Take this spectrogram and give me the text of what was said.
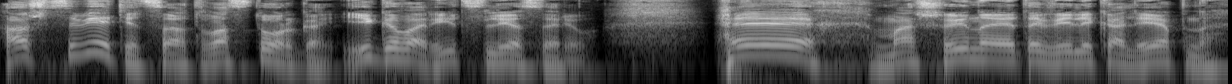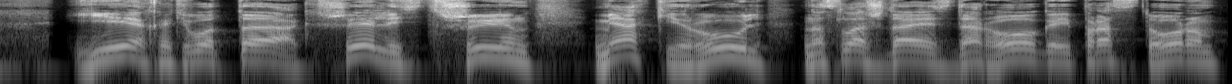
аж светится от восторга и говорит слесарю. «Эх, машина эта великолепна! Ехать вот так, шелест шин, мягкий руль, наслаждаясь дорогой, простором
